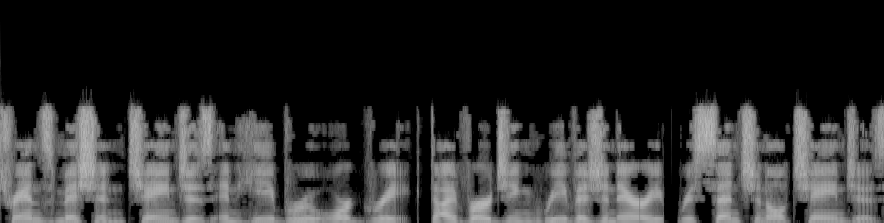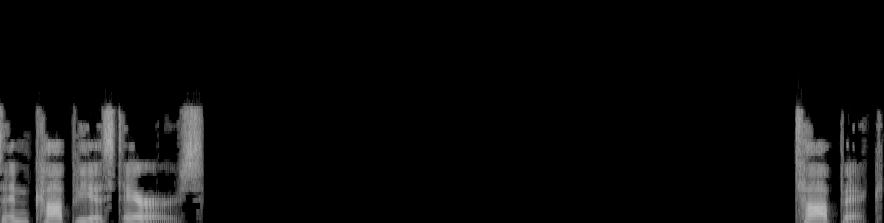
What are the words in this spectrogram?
Transmission changes in Hebrew or Greek diverging revisionary, recensional changes and copyist errors. Topic:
